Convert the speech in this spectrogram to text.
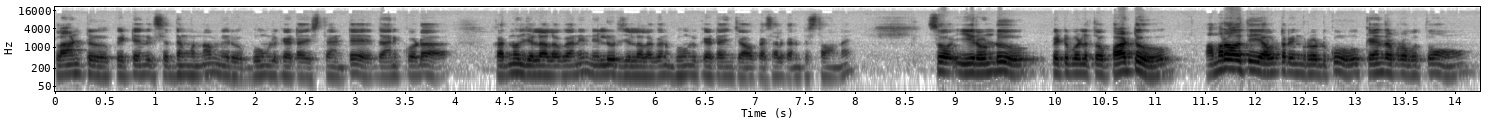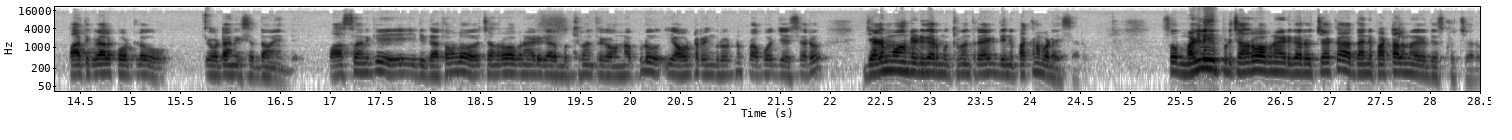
ప్లాంట్ పెట్టేందుకు సిద్ధంగా ఉన్నాం. మీరు భూములు కేటాయిస్తే అంటే దానికి కూడా కర్నూలు జిల్లాలో కానీ నెల్లూరు జిల్లాలో కానీ భూములు కేటాయించే అవకాశాలు కనిపిస్తూ ఉన్నాయి. సో ఈ రెండు పెట్టుబడులతో పాటు అమరావతి ఔటర్ రింగ్ రోడ్డుకు కేంద్ర ప్రభుత్వం పాతిక వేల కోట్లు ఇవ్వడానికి సిద్ధమైంది. వాస్తవానికి ఇది గతంలో చంద్రబాబు నాయుడు గారు ముఖ్యమంత్రిగా ఉన్నప్పుడు ఈ ఔటర్ రింగ్ రోడ్ను ప్రపోజ్ చేశారు. జగన్మోహన్ రెడ్డి గారు ముఖ్యమంత్రి అయ్యాక దీన్ని పక్కన పడేశారు. సో మళ్ళీ ఇప్పుడు చంద్రబాబు నాయుడు గారు వచ్చాక దాన్ని పట్టాల మీద తీసుకొచ్చారు.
